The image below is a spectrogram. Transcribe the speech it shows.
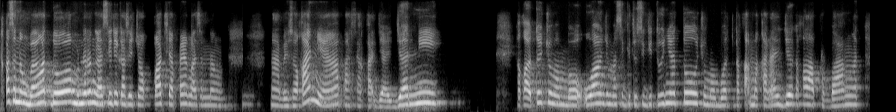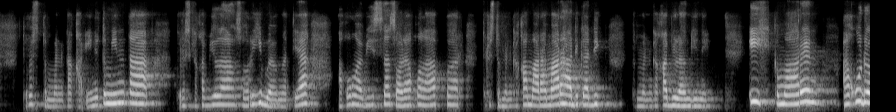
Kakak seneng banget dong, bener nggak sih dikasih coklat, siapa yang nggak seneng? Nah besokannya pas kakak jajan nih, kakak tuh cuma bawa uang cuma segitu-segitunya tuh, cuma buat kakak makan aja, kakak lapar banget. Terus teman kakak ini tuh minta, terus kakak bilang, sorry banget ya, aku nggak bisa soalnya aku lapar. Terus teman kakak marah-marah adik-adik, teman kakak bilang gini, ih kemarin aku udah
